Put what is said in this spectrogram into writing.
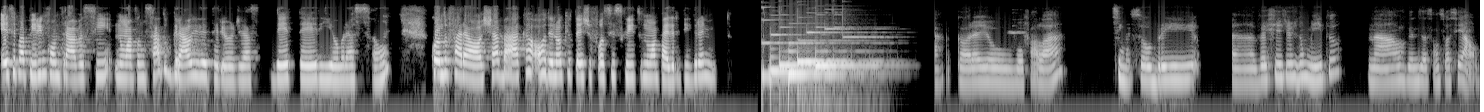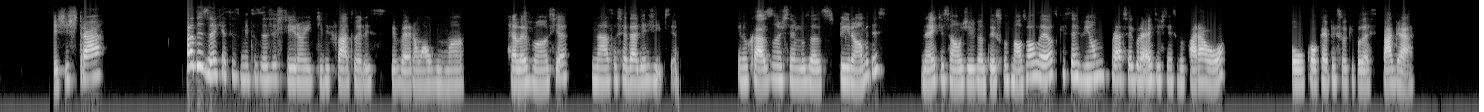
Esse papiro encontrava-se num avançado grau de deterioração quando o faraó Shabaka ordenou que o texto fosse escrito numa pedra de granito. Agora eu vou falar Sim. sobre uh, vestígios do mito na organização social. Registrar para dizer que esses mitos existiram e que de fato eles tiveram alguma relevância na sociedade egípcia. E no caso nós temos as pirâmides, né, que são os gigantescos mausoléus que serviam para assegurar a existência do faraó ou qualquer pessoa que pudesse pagar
